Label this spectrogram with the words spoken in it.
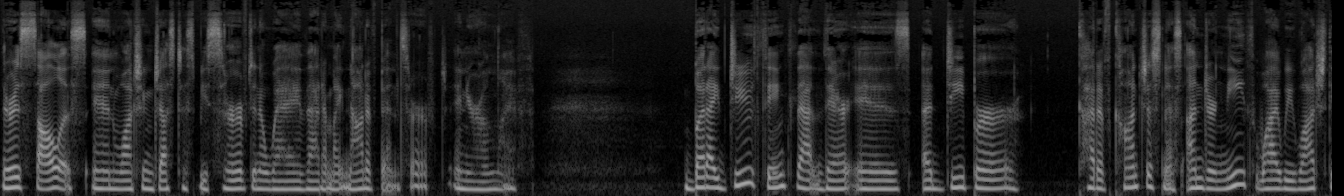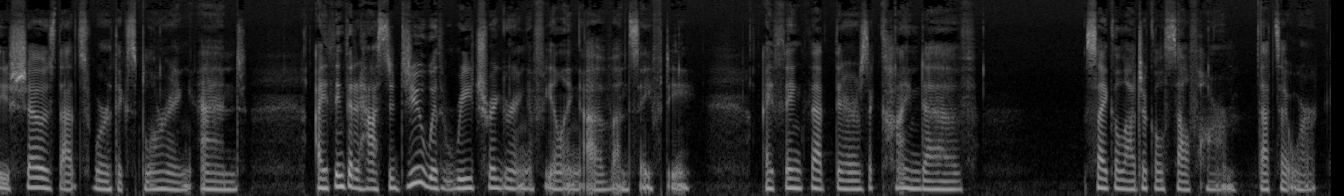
There is solace in watching justice be served in a way that it might not have been served in your own life. But I do think that there is a deeper cut of consciousness underneath why we watch these shows that's worth exploring. And I think that it has to do with re triggering a feeling of unsafety. I think that there's a kind of psychological self harm that's at work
